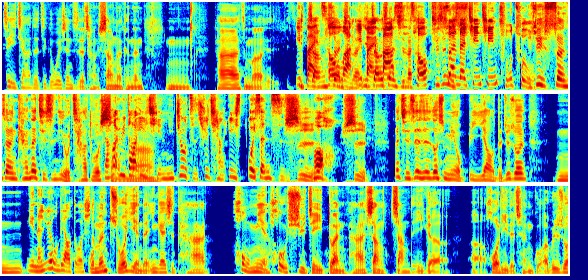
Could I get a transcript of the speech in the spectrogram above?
这一家的这个卫生纸的厂商呢，可能嗯，他怎么一百抽啊，一百八十抽，其实算得清清楚楚。你去算算看，那其实你有差多少？然后遇到疫情，你就只去抢一卫生纸，是哦，是。那其实这些都是没有必要的，就是说，嗯，你能用掉多少？我们着眼的应该是它后面后续这一段它上涨的一个。呃，获利的成果，而不是说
